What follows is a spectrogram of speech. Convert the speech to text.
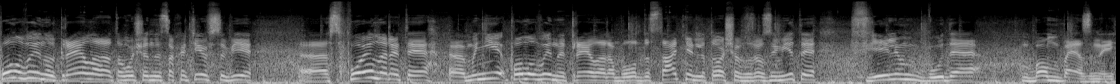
половину трейлера, тому що не захотів собі е, спойлерити. Е, мені половини трейлера було достатньо для того, щоб зрозуміти, фільм буде бомбезний.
